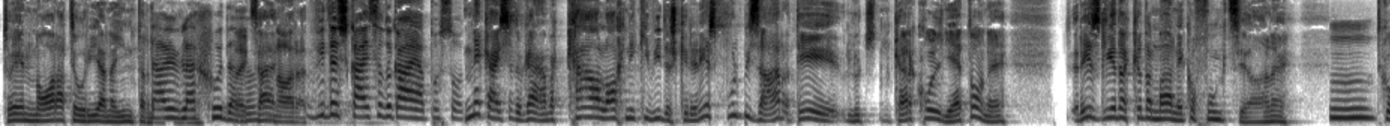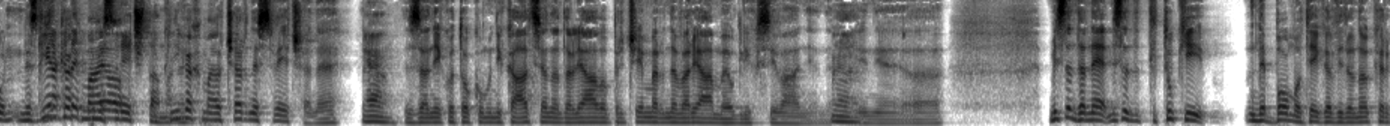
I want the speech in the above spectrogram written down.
to je nora teorija na internetu. Ta bi bila ne. huda. To je No. Zdaj- nora. Vidiš, kaj se dogaja posod. Ne, kaj se dogaja, ampak kao lahko nekaj vidiš, ker je res full bizar, te karkoli je to, ne, res gleda, kot da ima neko funkcijo. a Ne. Mm. Tako, ne zgleda, da je nesreč tam. v knjigah imajo črne sveče. Ne? Ja. Za neko to komunikacijo nadaljavo, pri čemer ne verjamejo glih sivanje. ne. Ja. In Je, uh, mislim, da ne, mislim, da tukaj ne bomo tega videli, no, ker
